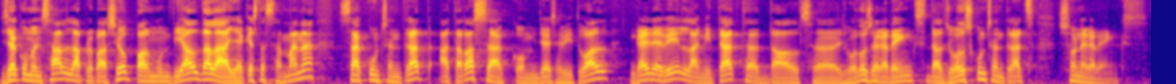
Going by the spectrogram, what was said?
ja ha començat la preparació pel Mundial de l'Aia. Aquesta setmana s'ha concentrat a Terrassa, com ja és habitual, gairebé la meitat dels eh, jugadors agarencs, dels jugadors concentrats són agarencs.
